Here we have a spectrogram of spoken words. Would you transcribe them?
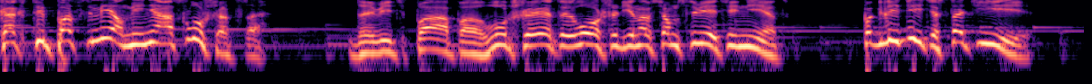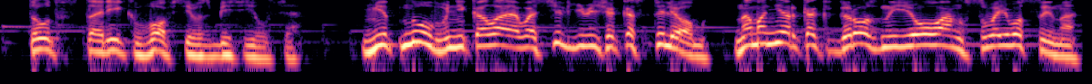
Как ты посмел меня ослушаться?» «Да ведь, папа, лучше этой лошади на всем свете нет! Поглядите статьи!» Тут старик вовсе взбесился. Метнул в Николая Васильевича костылем, на манер, как грозный Иоанн в своего сына.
